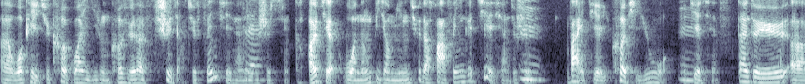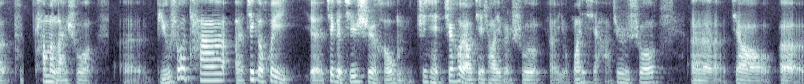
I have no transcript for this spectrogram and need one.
呃，我可以去客观以一种科学的视角去分析一下这个事情，而且我能比较明确的划分一个界限，就是嗯外界与客体与我的界限。但对于呃他们来说，呃，比如说他呃这个会呃这个其实是和我们之前之后要介绍一本书呃有关系哈，就是说呃叫呃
